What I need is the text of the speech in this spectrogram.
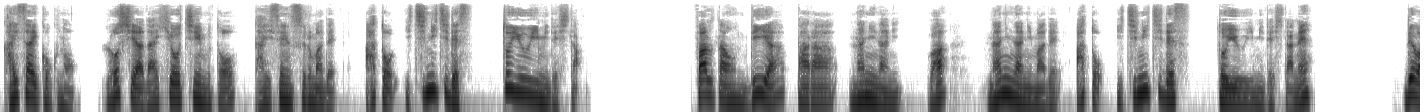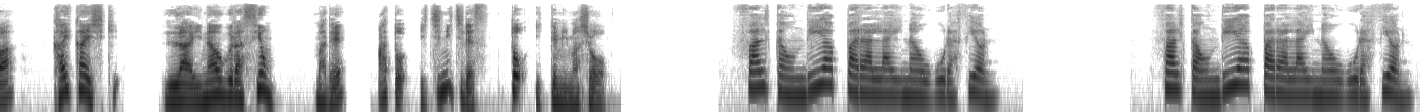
開催国のロシア代表チームと対戦するまであと1日ですという意味でした。falta un día para 何々は何々まであと1日ですという意味でしたね。では、開会式 la inauguración まであと1日ですと言ってみましょう。Falta un día para la inauguración. Falta un día para la inauguración.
